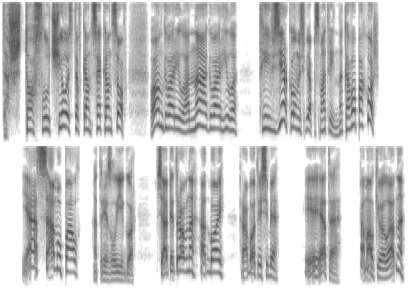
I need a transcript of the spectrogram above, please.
«Да что случилось-то в конце концов? Он говорил, она говорила. Ты в зеркало на себя посмотри, на кого похож?» «Я сам упал», — отрезал Егор. «Все, Петровна, отбой. Работай себе. И это, помалкивай, ладно?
